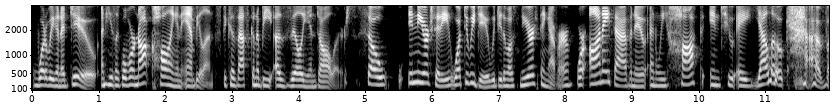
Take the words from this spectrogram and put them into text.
what are we going to do? And he's like, well, we're not calling an ambulance because that's going to be a zillion dollars. So in New York City, what do we do? We do the most New York thing ever. We're on 8th Avenue and we hop into a yellow cab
